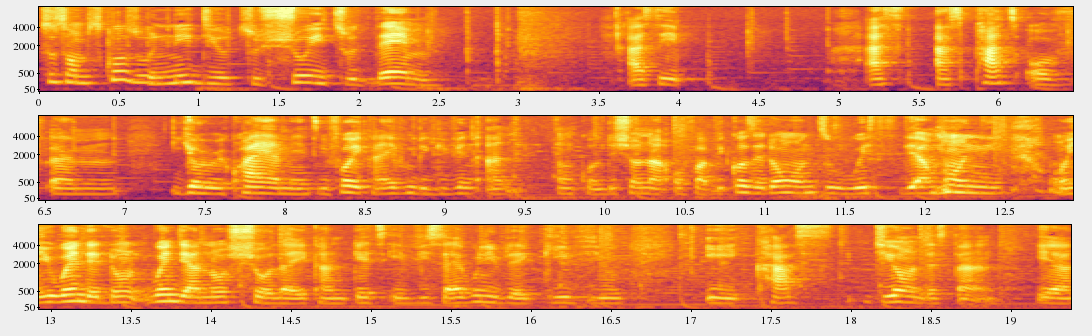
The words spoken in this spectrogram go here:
So some schools will need you to show it to them as a as as part of um your requirements before you can even be given an unconditional offer because they don't want to waste their money on you when they don't when they are not sure that you can get a visa even if they give you a CAS. Do you understand? Yeah.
